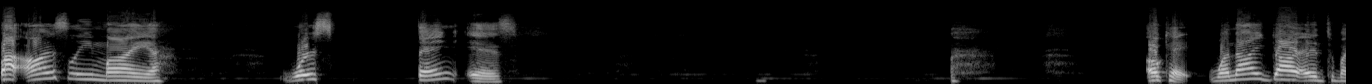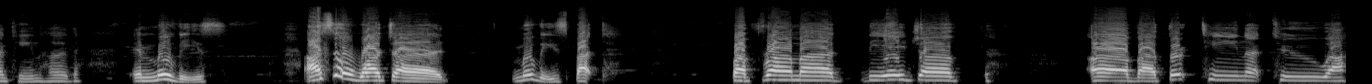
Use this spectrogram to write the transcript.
But honestly, my worst thing is okay, when I got into my teenhood in movies, I still watch uh, movies, but but from uh, the age of of uh, 13 to uh,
